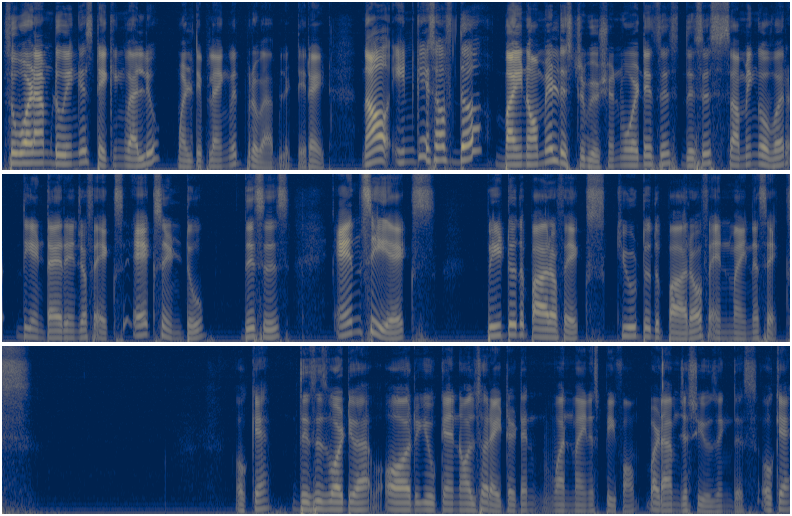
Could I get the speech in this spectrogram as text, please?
So what i'm doing is taking value multiplying with probability right? Now in case of the binomial distribution what is this? This is summing over the entire range of x x into this is ncx p to the power of x q to the power of n minus x. Okay this is what you have or you can also write it in 1 minus p form but I'm just using this okay?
